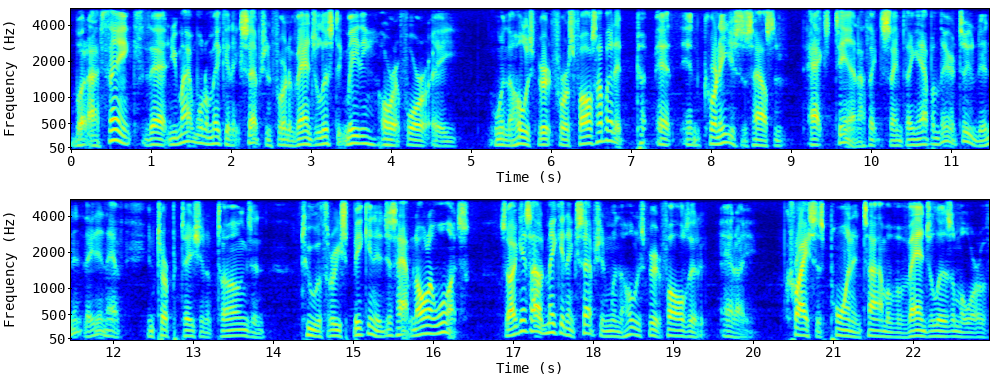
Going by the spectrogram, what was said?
But I think that you might want to make an exception for an evangelistic meeting or for a when the Holy Spirit first falls. How about at, at in Cornelius's house in Acts 10? I think the same thing happened there too, didn't it? They didn't have interpretation of tongues and two or three speaking. It just happened all at once. So I guess I would make an exception when the Holy Spirit falls at a, at a crisis point in time of evangelism, or of,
